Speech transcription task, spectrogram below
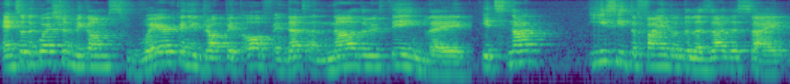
And so the question becomes, where can you drop it off? And that's another thing, like, it's not easy to find on the Lazada site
